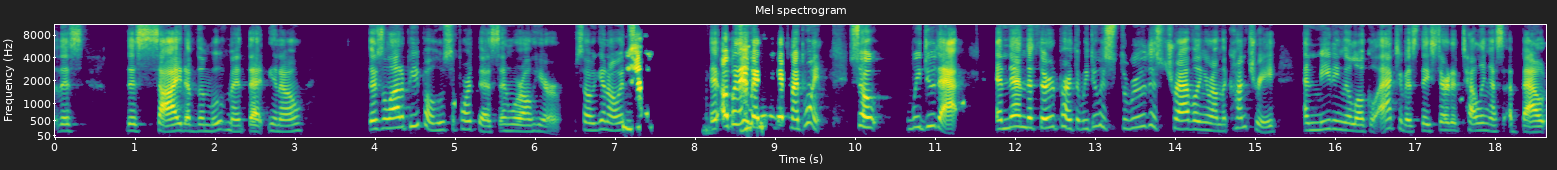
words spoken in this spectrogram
this this side of the movement that, you know, there's a lot of people who support this and we're all here. So, you know, it's it- eh, oh, but anyway, I get to my point. So we do that. And then the third part that we do is through this traveling around the country and meeting the local activists, they started telling us about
